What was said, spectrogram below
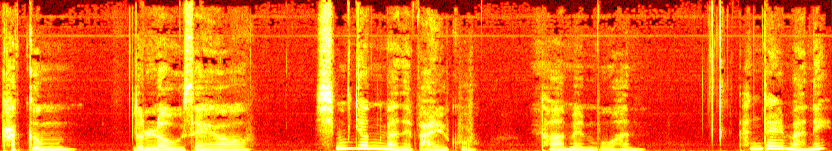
가끔 놀러 오세요. 10년 만에 말고 다음엔 뭐 한 한 달 만에?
